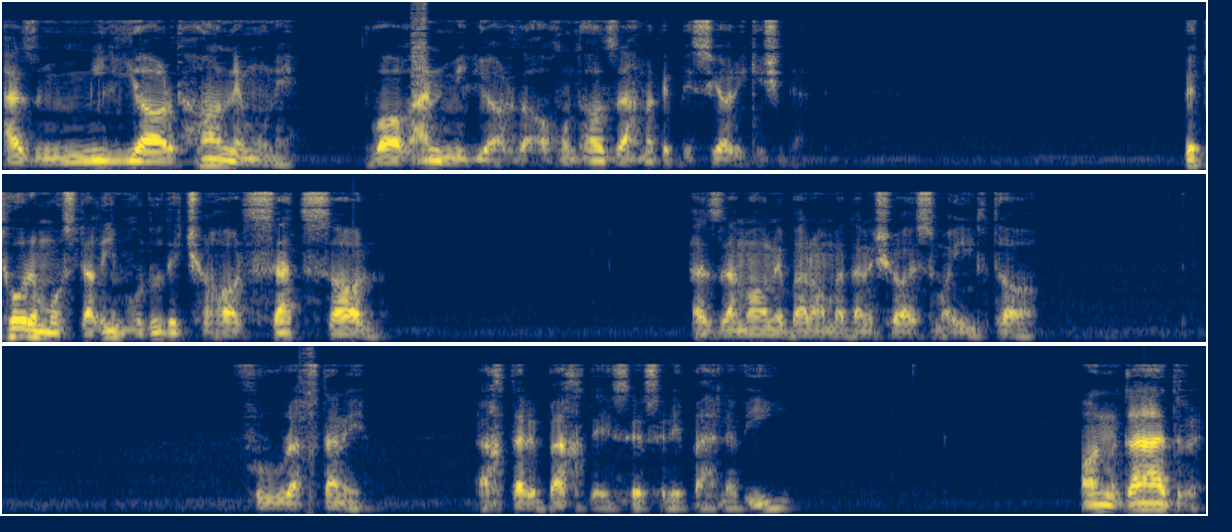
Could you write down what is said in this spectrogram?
از میلیاردها نمونه واقعا میلیارد آخوندها زحمت بسیاری کشیدند. به طور مستقیم حدود چهارصد سال از زمان برآمدن شاه اسماعیل تا فرو رفتن اختر بخت سلسله پهلوی آنقدر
